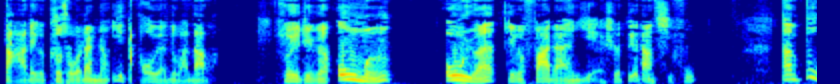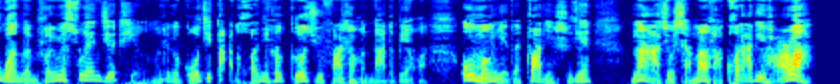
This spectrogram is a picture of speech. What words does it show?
打这个科索沃战争，一打欧元就完蛋了。所以这个欧盟、欧元这个发展也是跌宕起伏。但不管怎么说，因为苏联解体了嘛，这个国际大的环境和格局发生很大的变化。欧盟也在抓紧时间，那就想办法扩大地盘吧，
